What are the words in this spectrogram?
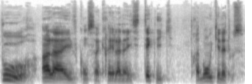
pour un live consacré à l'analyse technique. Très bon week-end à tous.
